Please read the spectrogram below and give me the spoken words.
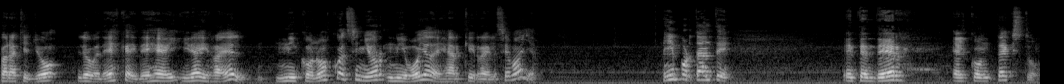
para que yo le obedezca y deje ir a Israel. Ni conozco al Señor ni voy a dejar que Israel se vaya. Es importante entender el contexto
